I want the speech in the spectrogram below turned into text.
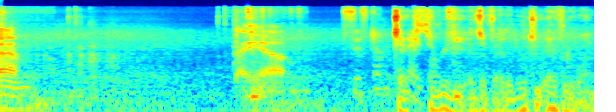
Damn. Damn. Tech 3 is available to everyone.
